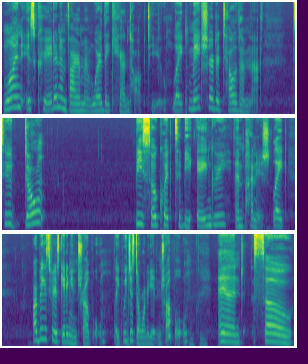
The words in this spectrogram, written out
one is create an environment where they can talk to you. Like, make sure to tell them that. Two, don't be so quick to be angry and punish. Like, our biggest fear is getting in trouble. Like, we mm-hmm. just don't want to get in trouble. Mm-hmm. And so,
